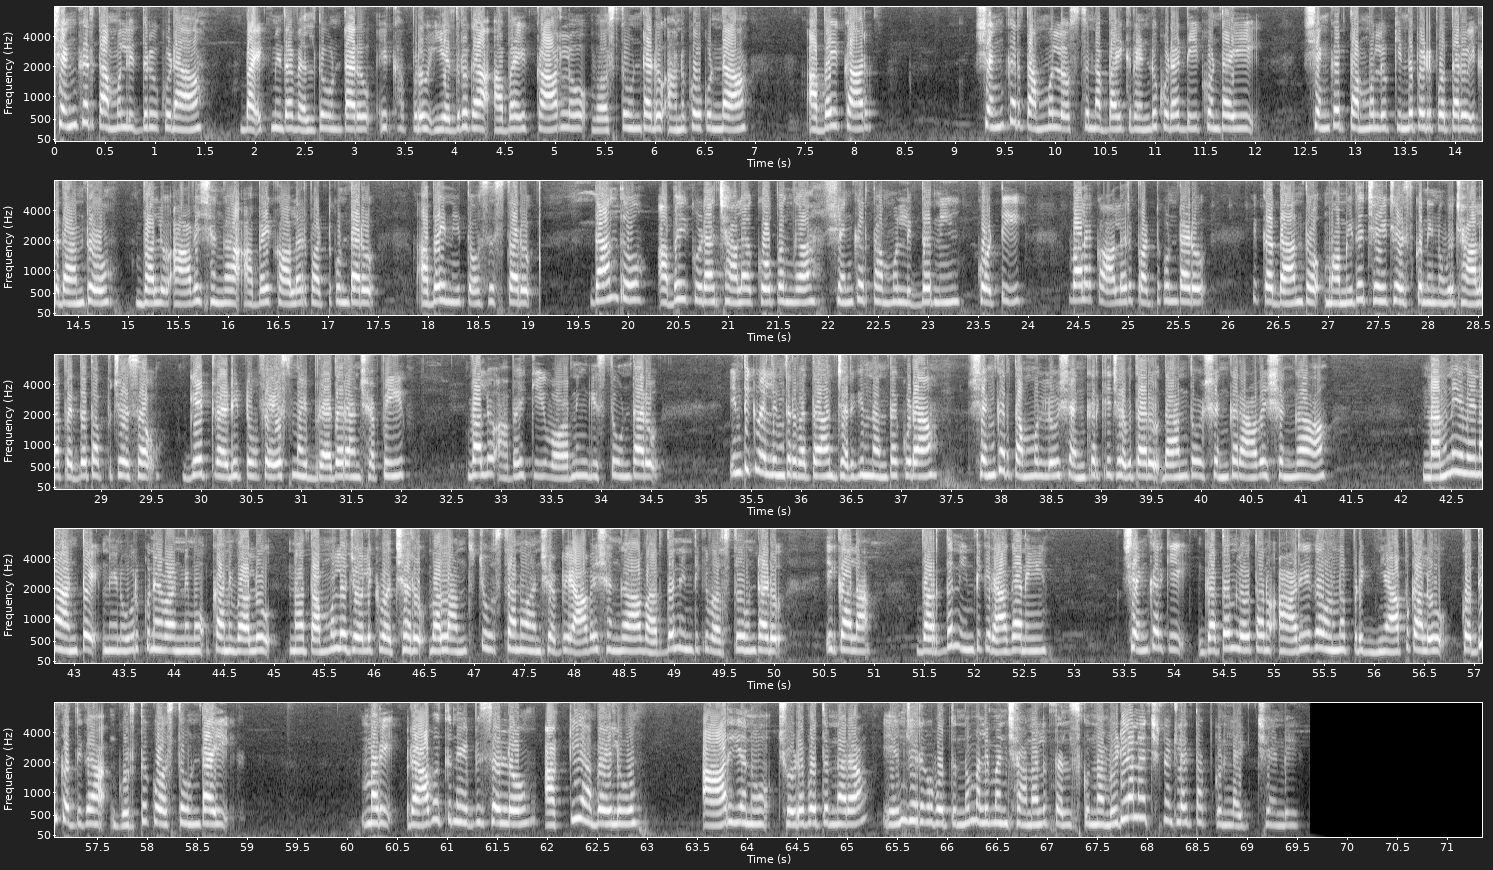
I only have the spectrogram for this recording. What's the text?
శంకర్ తమ్ముళ్ళు ఇద్దరు కూడా బైక్ మీద వెళ్తూ ఉంటారు. ఇక అప్పుడు ఎదురుగా అభయ్ కార్లో వస్తూ ఉంటాడు అనుకోకుండా అభయ్ కార్ శంకర్ తమ్ముళ్ళు వస్తున్న బైక్ రెండు కూడా ఢీకొంటాయి శంకర్ తమ్ముళ్ళు కింద పడిపోతారు. ఇక దాంతో వాళ్ళు ఆవేశంగా అభయ్ కాలర్ పట్టుకుంటారు. అభయ్ని తోసేస్తారు. దాంతో అభయ్ కూడా చాలా కోపంగా శంకర్ తమ్ముళ్ళిద్దరిని కొట్టి వాళ్ళ కాలర్ పట్టుకుంటాడు. ఇక దాంతో మా మీద చేయి చేసుకుని నువ్వు చాలా పెద్ద తప్పు చేసావు get ready to face my brother అని చెప్పి వాళ్ళు అభయ్కి వార్నింగ్ ఇస్తూ ఉంటారు. ఇంటికి వెళ్ళిన తర్వాత జరిగిందంతా కూడా శంకర్ తమ్ముళ్ళు శంకర్కి చెబుతారు. దాంతో శంకర్ ఆవేశంగా నన్ను ఏమైనా అంటే నేను ఊరుకునేవాడినేమో కానీ వాళ్ళు నా తమ్ముళ్ళ జోలికి వచ్చారు. వాళ్ళ అంత చూస్తాను అని చెప్పి ఆవేశంగా వర్ధన్ ఇంటికి వస్తూ ఉంటాడు. ఇక అలా వర్ధన్ ఇంటికి రాగానే శంకర్కి గతంలో తను ఆర్యగా ఉన్నప్పుడు జ్ఞాపకాలు కొద్ది కొద్దిగా గుర్తుకు వస్తూ ఉంటాయి. మరి రాబోతున్న ఎపిసోడ్లో అక్కి అబ్బాయిలు ఆర్యను చూడబోతున్నారా? ఏం జరగబోతుందో మళ్ళీ మన ఛానల్ తెలుసుకుందాం. వీడియో నచ్చినట్లయితే తప్పకుండా లైక్ చేయండి.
